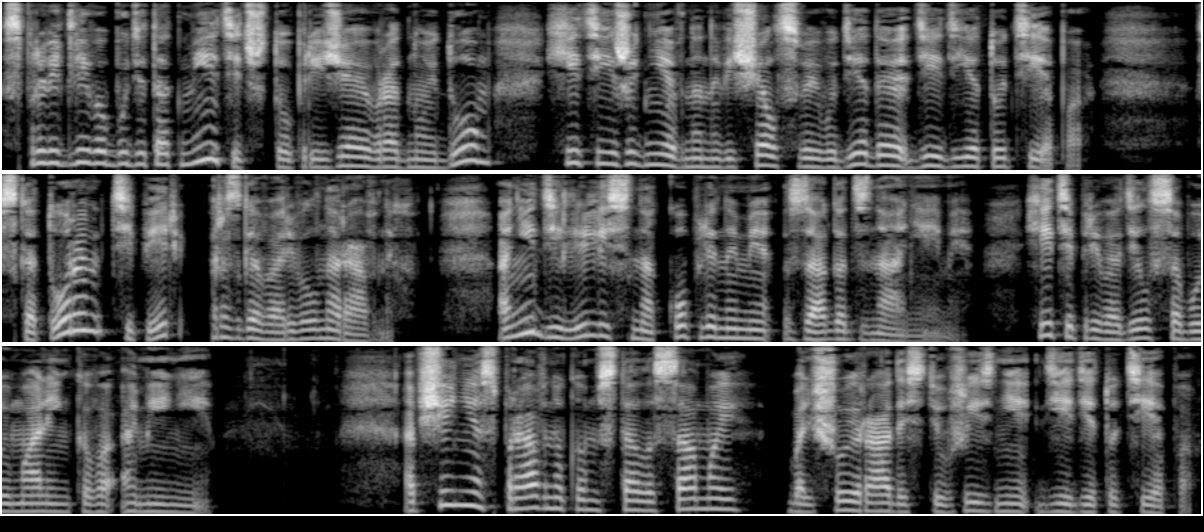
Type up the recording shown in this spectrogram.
Справедливо будет отметить, что, приезжая в родной дом, Хети ежедневно навещал своего деда Дедье Тотепа, с которым теперь разговаривал на равных. Они делились накопленными за год знаниями. Хети приводил с собой маленького Амини. Общение с правнуком стало самой большой радостью в жизни деди Тотепа.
